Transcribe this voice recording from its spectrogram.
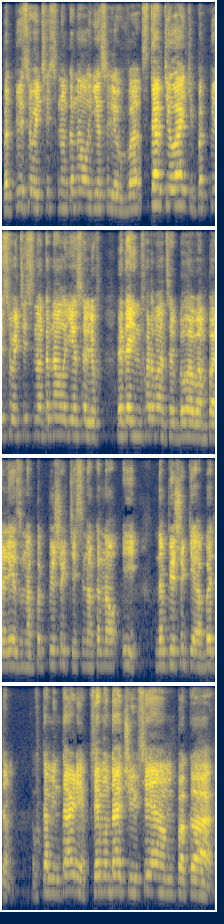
подписывайтесь на канал, если в... Ставьте лайки, подписывайтесь на канал, если эта информация была вам полезна. Подпишитесь на канал и напишите об этом в комментариях. Всем удачи и всем пока!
